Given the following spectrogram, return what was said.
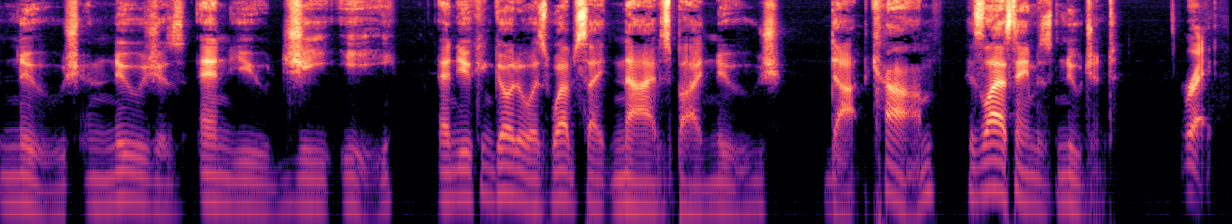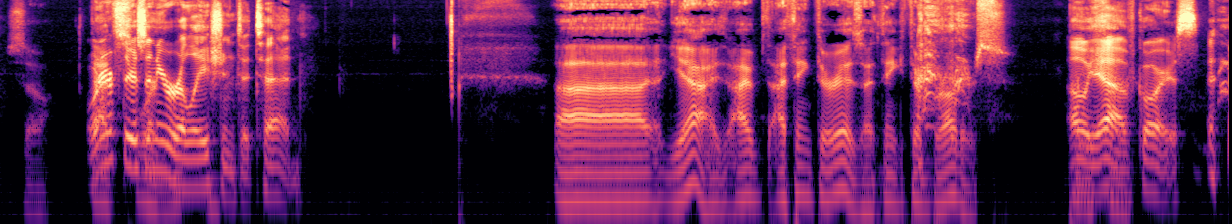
Nuge, and Nuge is N U G E. And you can go to his website, knivesbynuge.com. His last name is Nugent. Right. So I wonder if there's any relation to Ted. Uh, yeah, I, I, I think there is. I think they're brothers. Oh yeah, sure. of course.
